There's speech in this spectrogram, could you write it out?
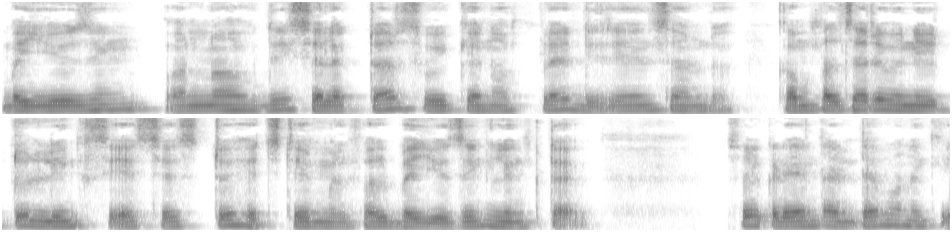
by using one of the selectors we can apply designs and compulsory we need to link css to html file by using link tag so ఇక్కడ ఏంటంటే మనకి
